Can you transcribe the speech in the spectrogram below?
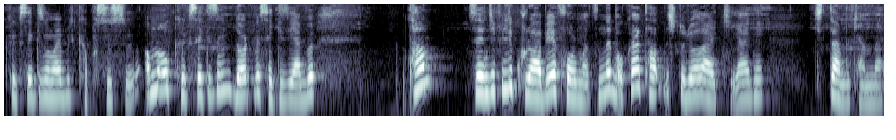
48 numara bir kapı süsü. Ama o 48'in 4 ve 8 yani böyle tam zencefilli kurabiye formatında ve o kadar tatlış duruyorlar ki. Yani cidden mükemmel.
